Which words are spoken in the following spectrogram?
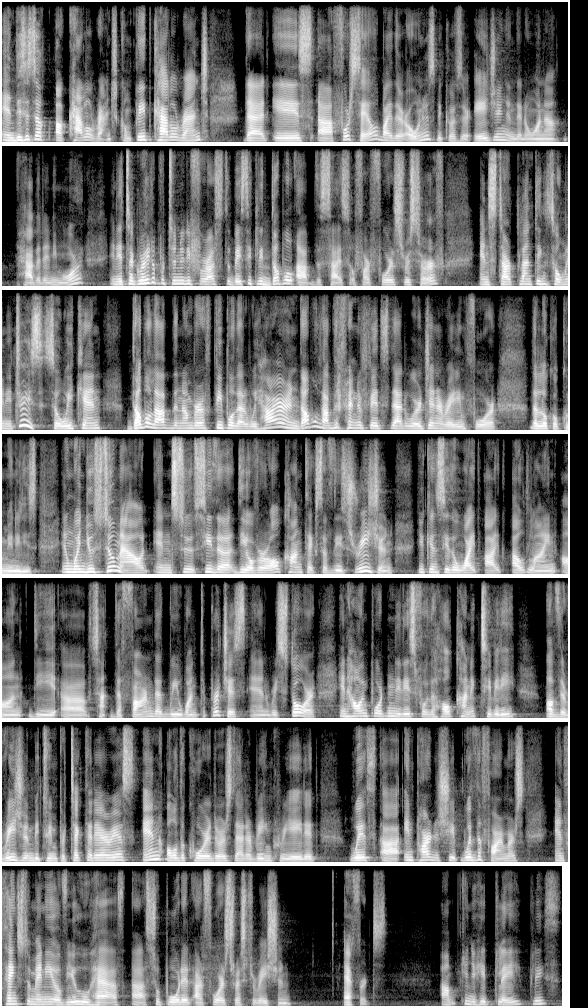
And this is a, a, cattle ranch, complete cattle ranch that is uh, for sale by their owners because they're aging and they don't want to have it anymore. And it's a great opportunity for us to basically double up the size of our forest reserve and start planting so many trees so we can double up the number of people that we hire and double up the benefits that we're generating for the local communities. And when you zoom out and see the, the overall context of this region, you can see the white outline on the, uh, the farm that we want to purchase and restore and how important it is for the whole connectivity of the region between protected areas and all the corridors that are being created with, uh, in partnership with the farmers and thanks to many of you who have uh, supported our forest restoration efforts. Um, can you hit play, please?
